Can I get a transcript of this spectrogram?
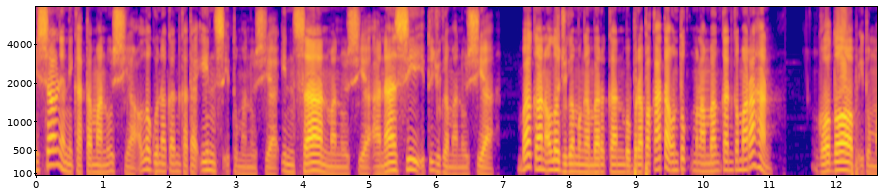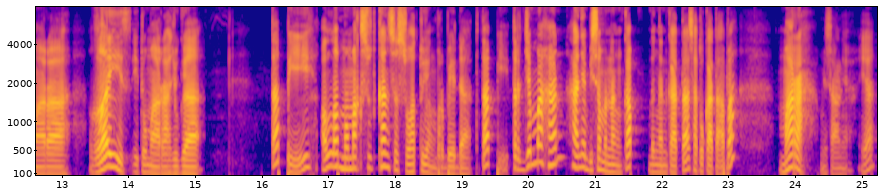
Misalnya nih kata manusia, Allah gunakan kata ins itu manusia, insan manusia, anasi itu juga manusia. Bahkan Allah juga menggambarkan beberapa kata untuk melambangkan kemarahan. Godob itu marah, ghaiz itu marah juga. Tapi Allah memaksudkan sesuatu yang berbeda. Tetapi terjemahan hanya bisa menangkap dengan kata satu kata apa? marah misalnya ya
